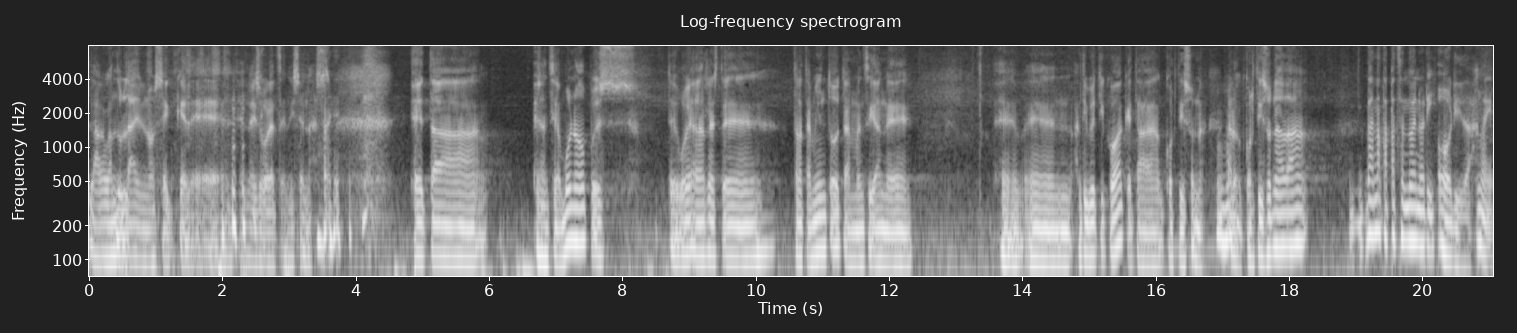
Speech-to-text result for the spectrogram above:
la glándula no sé qué de naiz goratzen izenaz. Eta esan zian, bueno, pues te voy a dar este tratamiento eta eman zian eh, eh, en antibiotikoak eta kortisona. Claro, kortisona da Dana tapatzen duen hori. hori da, Bai.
